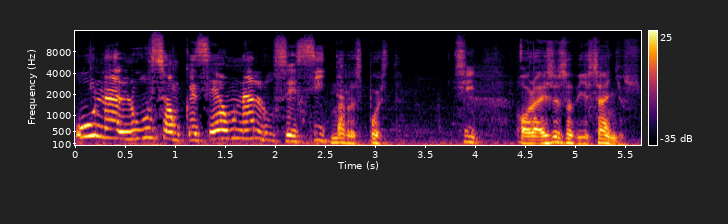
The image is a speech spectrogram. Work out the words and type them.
una luz, aunque sea una lucecita. Una respuesta. Sí. Ahora, eso es a 10 años.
